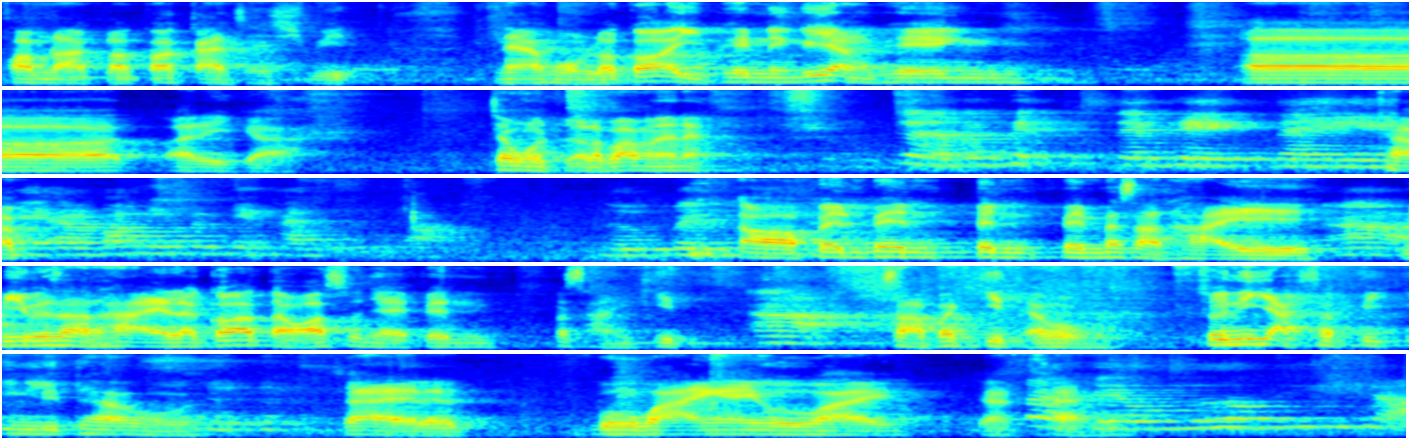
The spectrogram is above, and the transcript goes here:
ความรักแล้วก็การใช้ชีวิตนะครับผมแล้วก็อีกเพลงหนึ่งก็อย่างเพลงเอ่ออะไรอีกอะจะหมดอัลบั้มแล้วเนี่ยเดี๋ยวนะเป็นเพลงในเพลงในครับ ในอัลบั้มนี้เป็นเพลงไทยหรือเปล่าหรือเป็น เออเป็นเป็นเป็นเป็นภาษาไทยอ่ามี มีภาษาไทยแล้วก็แต่ว่าส่วนใหญ่เป็นภาษาอังกฤษอ่าภาษาปากีสครับผมช่วงนี้อยากสปีกอังกฤษครับผมใช่เลยเวอร์ไวไงเวอร์ไวอยากแต่ขายเจลเลือกที่จะ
